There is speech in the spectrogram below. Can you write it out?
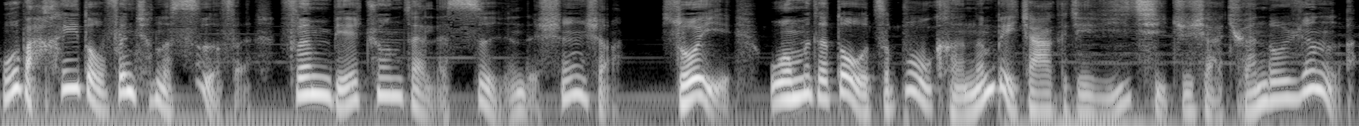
我把黑豆分成了四份，分别装在了四人的身上，所以我们的豆子不可能被扎克杰一气之下全都扔了。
